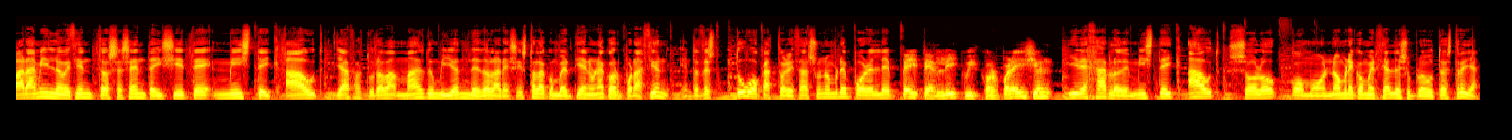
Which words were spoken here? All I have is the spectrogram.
Para 1967, Mistake Out ya facturaba más de un millón de dólares. Esto la convertía en una corporación, entonces tuvo que actualizar su nombre por el de Paper Liquid Corporation y dejarlo de Mistake Out solo como nombre comercial de su producto estrella.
